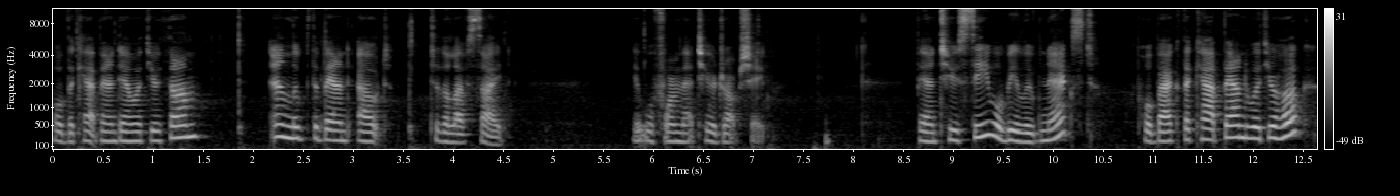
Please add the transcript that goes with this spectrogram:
Hold the cap band down with your thumb and loop the band out to the left side. It will form that teardrop shape. Band 2C will be looped next. Pull back the cap band with your hook.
